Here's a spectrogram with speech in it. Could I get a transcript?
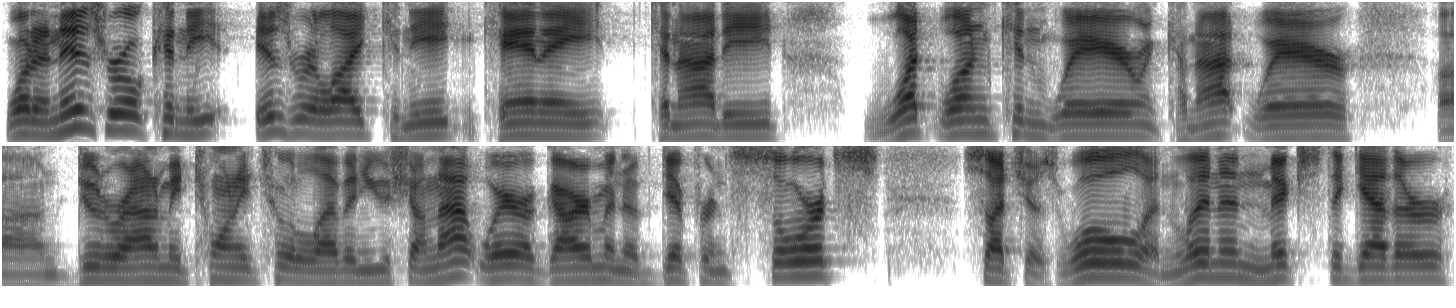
what an Israel can eat, Israelite can eat and can eat, cannot eat, what one can wear and cannot wear. Um, Deuteronomy 22:11, you shall not wear a garment of different sorts, such as wool and linen mixed together.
